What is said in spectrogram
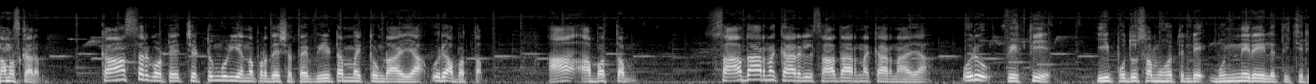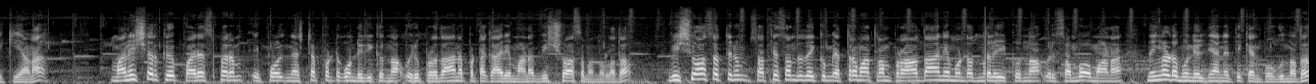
നമസ്കാരം. കാസർകോട്ടെ ചെട്ടുംകുഴി എന്ന പ്രദേശത്തെ വീട്ടമ്മയ്ക്കുണ്ടായ ഒരു അബദ്ധം. ആ അബദ്ധം സാധാരണക്കാരിൽ സാധാരണക്കാരനായ ഒരു വ്യക്തിയെ ഈ പൊതുസമൂഹത്തിന്റെ മുൻനിരയിലെത്തിച്ചിരിക്കുകയാണ്. മനുഷ്യർക്ക് പരസ്പരം ഇപ്പോൾ നഷ്ടപ്പെട്ടുകൊണ്ടിരിക്കുന്ന ഒരു പ്രധാനപ്പെട്ട കാര്യമാണ് വിശ്വാസം എന്നുള്ളത് വിശ്വാസത്തിനും സത്യസന്ധതയ്ക്കും എത്രമാത്രം പ്രാധാന്യമുണ്ടെന്ന് തെളിയിക്കുന്ന ഒരു സംഭവമാണ് നിങ്ങളുടെ മുന്നിൽ ഞാൻ എത്തിക്കാൻ പോകുന്നത്.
